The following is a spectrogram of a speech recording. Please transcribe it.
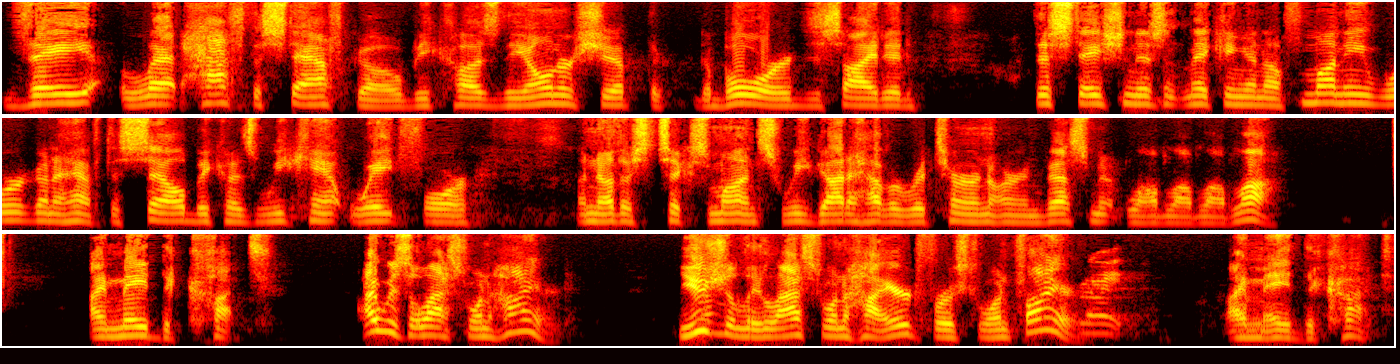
they let half the staff go because the ownership, the, the board decided this station isn't making enough money. We're going to have to sell because we can't wait for another six months. We got to have a return our investment, blah, blah, blah, blah. I made the cut. I was the last one hired. Usually, last one hired, first one fired. Right. I made the cut.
